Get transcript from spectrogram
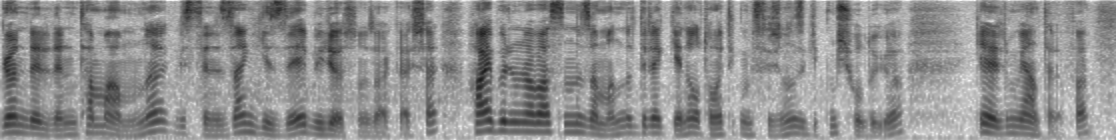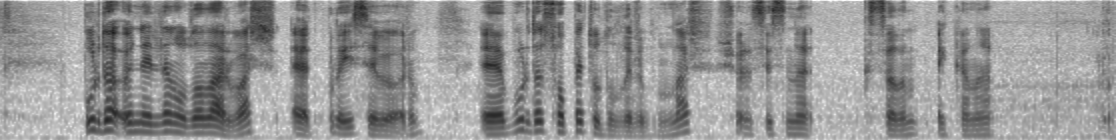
gönderilerin tamamını listenizden gizleyebiliyorsunuz arkadaşlar. Hay bölümüne bastığınız zaman da direkt yine otomatik mesajınız gitmiş oluyor. Gelelim yan tarafa. Burada önerilen odalar var. Evet burayı seviyorum. Ee, burada sohbet odaları bunlar. Şöyle sesini kısalım ekrana. Yok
